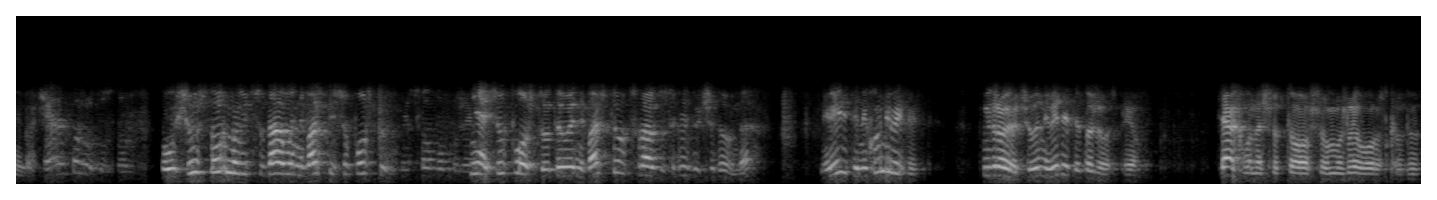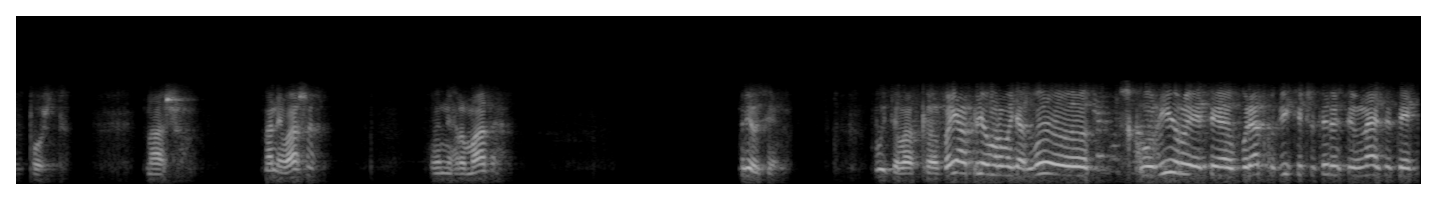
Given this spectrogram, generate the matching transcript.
Не бачите. Я не кажу ту сторону. У всю сторону від сюди ви не бачите цю пошту? Ні, цю пошту, то ви не бачите от сразу слідуючий дом, да? Не видите? Нікого не видите? Дмитро Ігорович, ви не видите, теж вас прийом. Як вони, що то, що можливо розкрадуть пошту нашу? Вона не ваша? Ви не громада? Васильівна, будьте ласка. Бо я прийом громадян. Ви е, скуріруєте в порядку 214 внесете.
